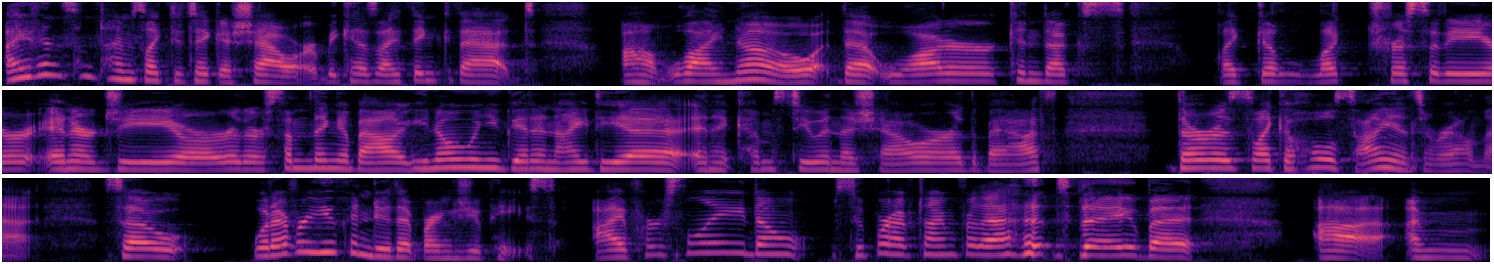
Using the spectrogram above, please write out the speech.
I even sometimes like to take a shower because I think that, um, well, I know that water conducts like electricity or energy or there's something about you know when you get an idea and it comes to you in the shower or the bath there is like a whole science around that. So whatever you can do that brings you peace. I personally don't super have time for that today but uh, i'm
